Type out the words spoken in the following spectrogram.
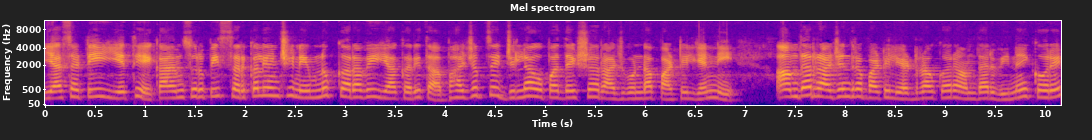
यासाठी येथे कायमस्वरूपी सर्कल यांची नेमणूक करावी याकरिता भाजपचे जिल्हा उपाध्यक्ष राजगोंडा पाटील यांनी आमदार राजेंद्र पाटील यड्रावकर आमदार विनय कोरे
